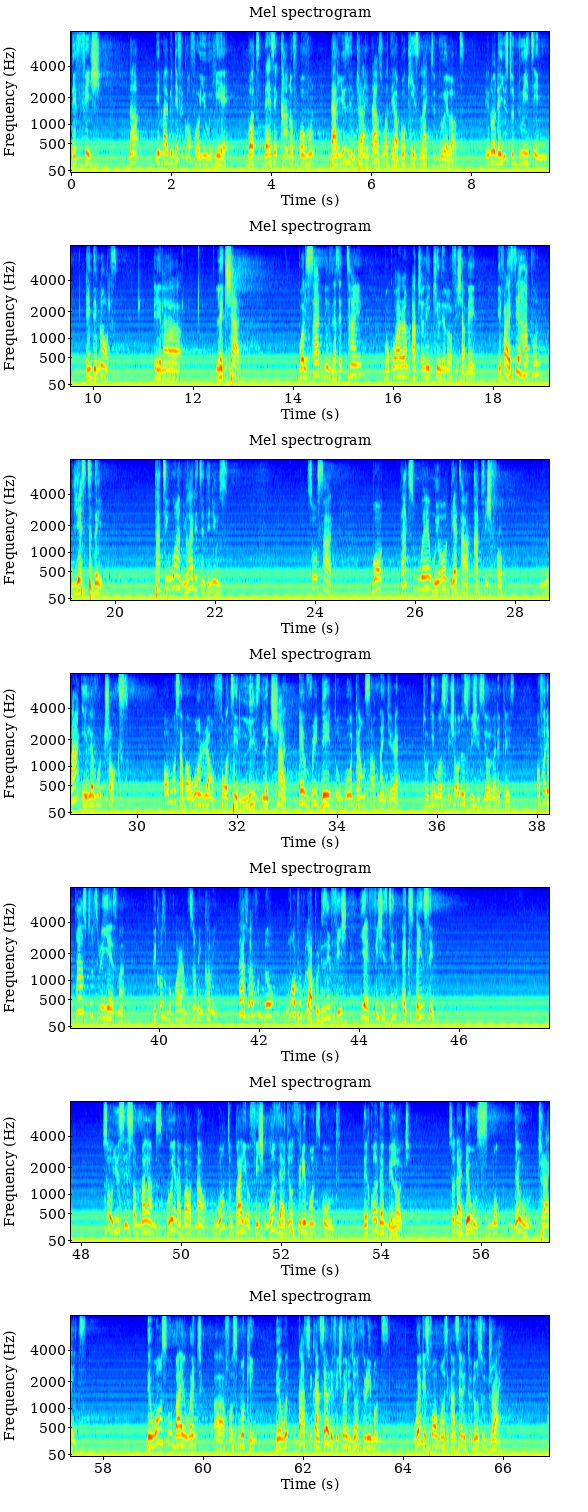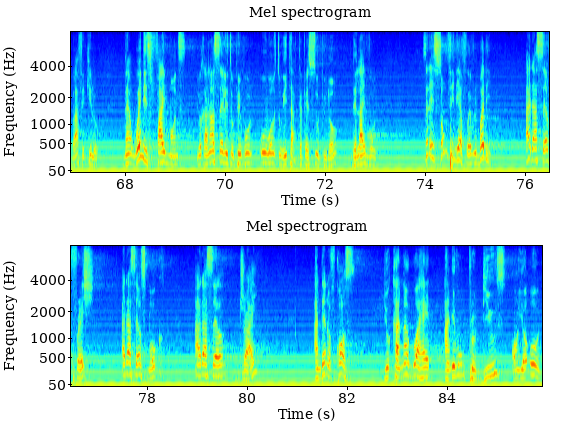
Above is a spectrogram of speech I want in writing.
the fish. Now, it might be difficult for you here, but there's a kind of oven that using drying. That's what the Abokis like to do a lot. You know, they used to do it in, in the north, in uh, Lake Chad. But it's sad news, there's a time Boko Haram actually killed a lot of fishermen. In fact, it still happened yesterday. 31, you heard it in the news. So sad. But that's where we all get our catfish from. 911 trucks, almost about 140 leaves Lake Chad every day to go down South Nigeria to give us fish. All those fish you see all over the place. But for the past two, three years, man, because of Boko Haram, it's not been coming. That's why even though more people are producing fish, yeah, fish is still expensive. So you see some malams going about now, want to buy your fish once they are just three months old. They call them melodge. So that they will smoke, they will dry it. The ones who buy went uh, for smoking, they that's you can sell the fish when it's just three months. When it's four months, you can sell it to those who dry, about half a kilo. Then when it's five months, you cannot sell it to people who want to eat a pepper soup, you know, the live one. So there's something there for everybody. Either sell fresh, either sell smoke, either sell dry, and then of course, you cannot go ahead and even produce on your own.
